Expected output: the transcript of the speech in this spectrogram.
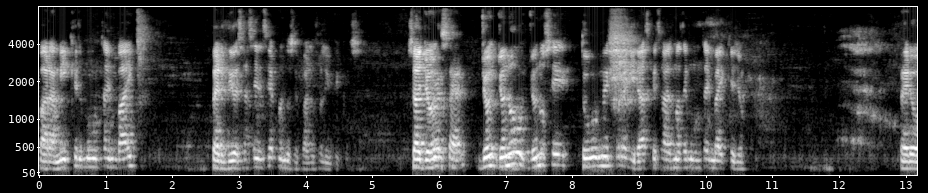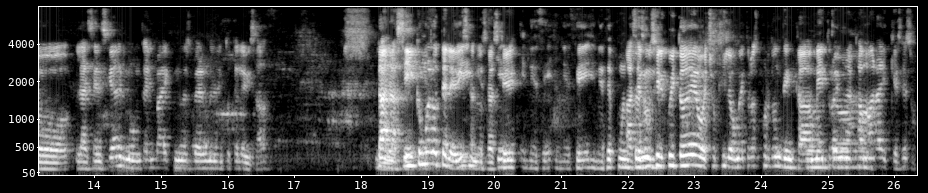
para mí que el mountain bike perdió esa esencia cuando se fue a los Olímpicos. O sea, yo, yo, yo, no, yo no sé, tú me corregirás que sabes más de mountain bike que yo. Pero la esencia del mountain bike no es ver un evento televisado. Tan así como lo televisan, o sea, es que en ese, en ese, en ese punto hacen un circuito de 8 kilómetros por donde en cada metro hay una cámara y ¿qué es eso?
